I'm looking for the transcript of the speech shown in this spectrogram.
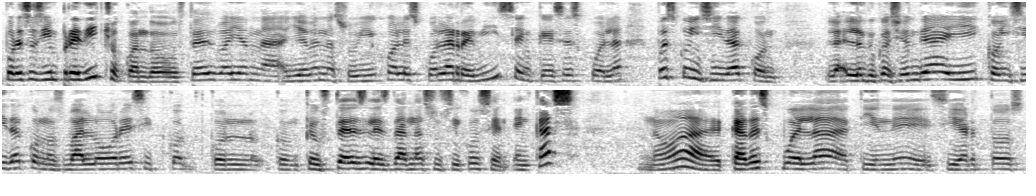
Por eso siempre he dicho, cuando ustedes vayan a, lleven a su hijo a la escuela, revisen que esa escuela pues coincida con la, educación de ahí, coincida con los valores y con, que ustedes les dan a sus hijos en, casa. ¿no? Cada escuela tiene ciertos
